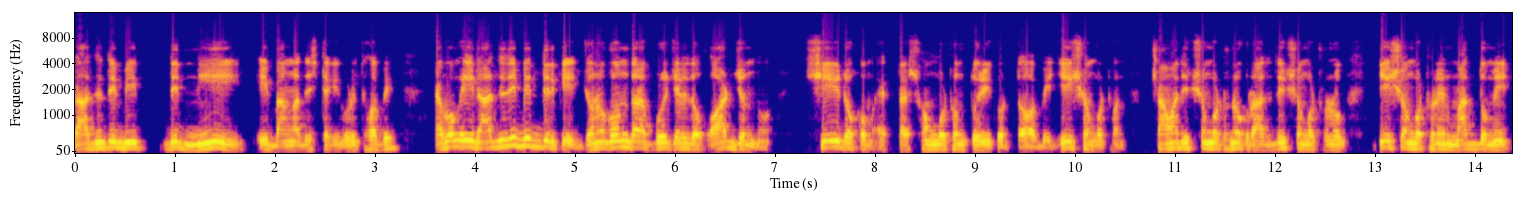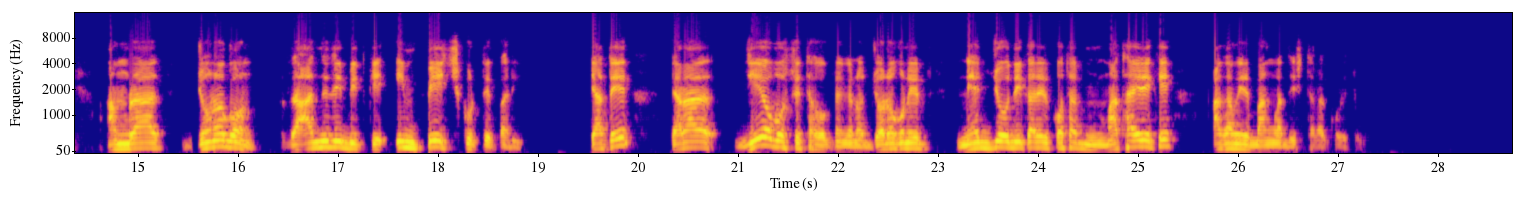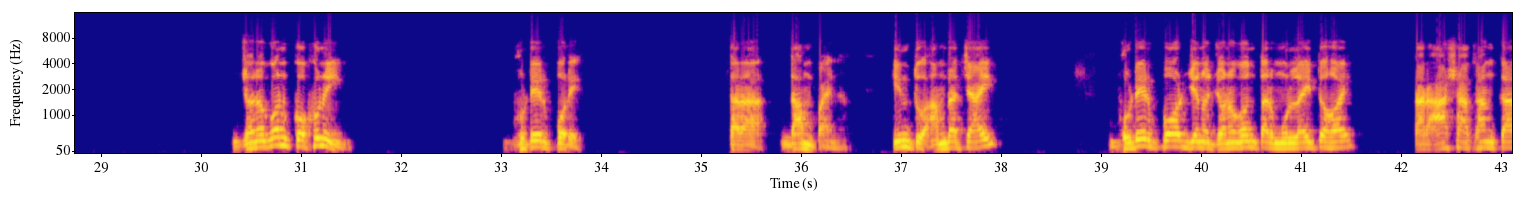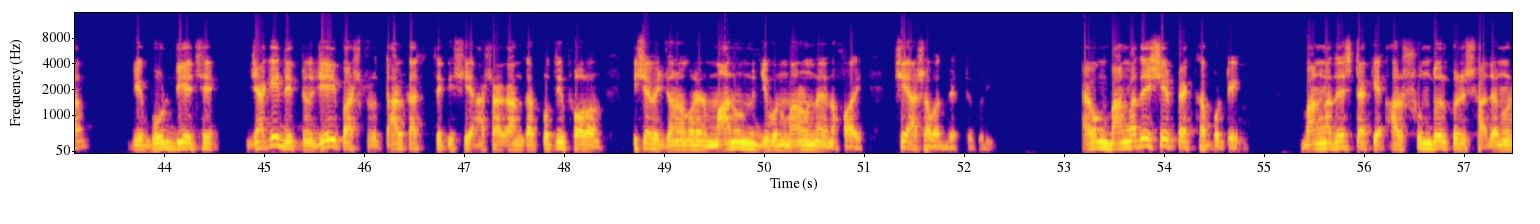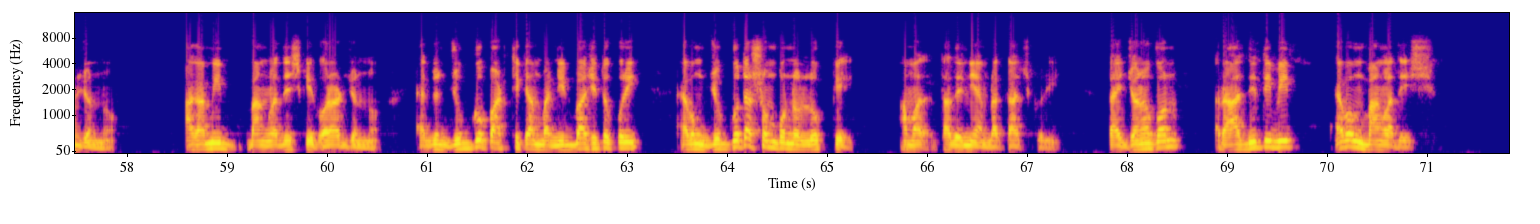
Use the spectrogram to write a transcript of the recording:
রাজনীতিবিদদের নিয়েই এই বাংলাদেশটাকে গঠিত হবে এবং এই রাজনীতিবিদদেরকে জনগণ দ্বারা পরিচালিত হওয়ার জন্য সেই রকম একটা সংগঠন তৈরি করতে হবে। যেই সংগঠন সামাজিক সংগঠন হোক, রাজনৈতিক সংগঠন হোক, যে সংগঠনের মাধ্যমে আমরা জনগণ রাজনীতিবিদকে ইম্পেচ করতে পারি। যাতে যারা যে অবস্থায় থাকুক না কেন, জনগণের ন্যায্য অধিকারের কথা মাথায় রেখে আগামীর বাংলাদেশ তারা গড়ে তোলে জনগণ কখনোই ভোটের পরে তারা দাম পায় না। কিন্তু আমরা চাই ভোটের পর যেন জনগণ তার মূল্যায়িত হয়, তার আশা আকাঙ্ক্ষা যে ভোট দিয়েছে, যাকেই দেখতো যেই পাশ করো তার কাছ থেকে সেই আশা আকাঙ্ক্ষার প্রতিফলন হিসাবে জনগণের মান জীবন মান উন্নয়ন হয়, সে আশাবাদ ব্যক্ত করি। এবং বাংলাদেশের প্রেক্ষাপটে বাংলাদেশটাকে আর সুন্দর করে সাজানোর জন্য, আগামী বাংলাদেশকে গড়ার জন্য একজন যোগ্য প্রার্থীকে আমরা নির্বাচিত করি এবং যোগ্যতা সম্পন্ন লোককে আমার তাদের নিয়ে আমরা কাজ করি। তাই জনগণ, রাজনীতিবিদ এবং বাংলাদেশ,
